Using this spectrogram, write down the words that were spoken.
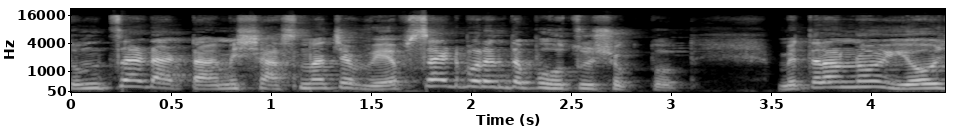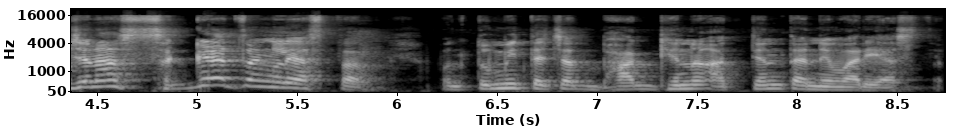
तुमचा डाटा आम्ही शासनाच्या वेबसाईटपर्यंत पोहोचू शकतो. मित्रांनो योजना सगळ्या चांगल्या असतात पण तुम्ही त्याच्यात भाग घेणं अत्यंत अनिवार्य असतं.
